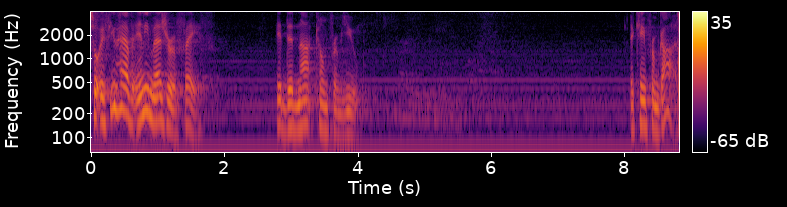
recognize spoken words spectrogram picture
So if you have any measure of faith, it did not come from you. It came from God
